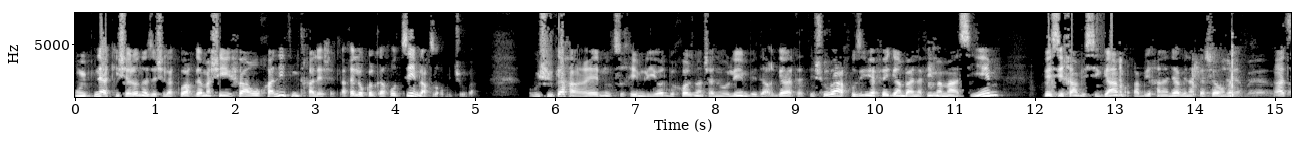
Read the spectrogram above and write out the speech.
ומפני הכישלון הזה של הכוח, גם השאיפה הרוחנית מתחלשת, לכן לא כל כך רוצים לחזור בתשובה. ובשביל כך הרי היינו צריכים להיות בכל זמן שאנו עולים בדרגת התשובה אחוזים יפה גם בענפים המעשיים ושיחם ושיגם רבי חנניה בן הקשה אומר רצה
